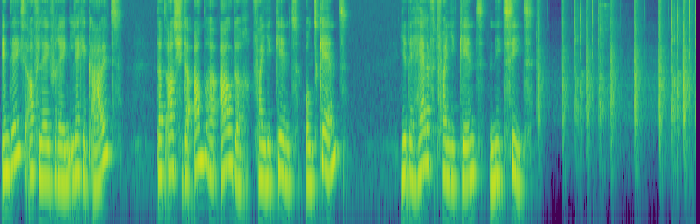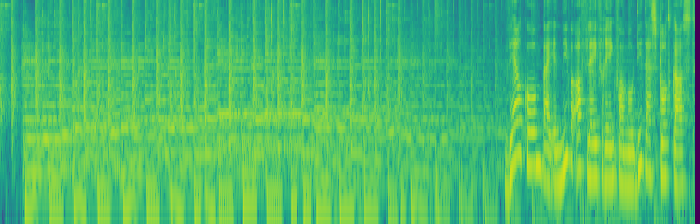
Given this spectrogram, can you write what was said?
In deze aflevering leg ik uit dat als je de andere ouder van je kind ontkent, je de helft van je kind niet ziet. Welkom bij een nieuwe aflevering van Modita's podcast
